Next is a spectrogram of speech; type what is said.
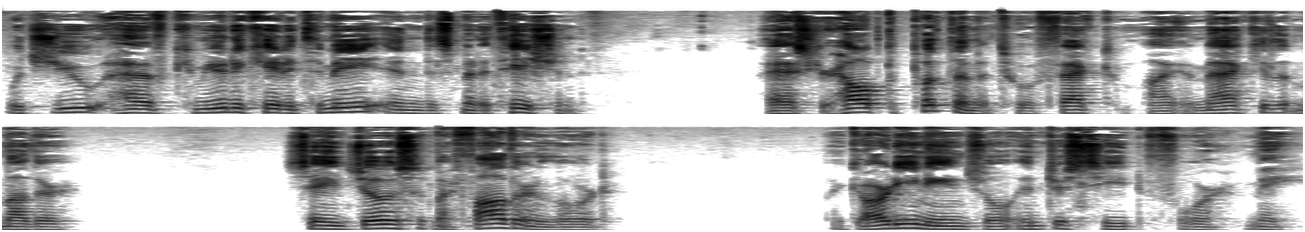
which you have communicated to me in this meditation. I ask your help to put them into effect, my Immaculate Mother, Saint Joseph, my Father and Lord, my guardian angel, intercede for me.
